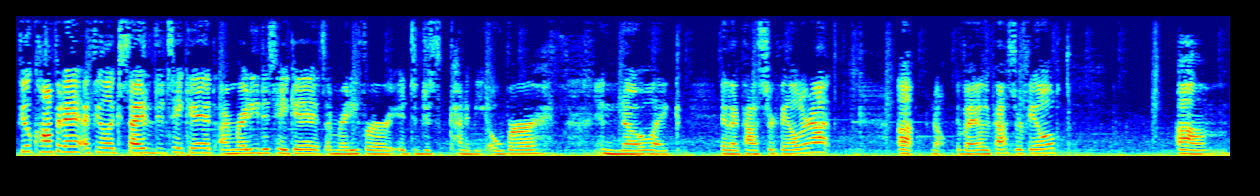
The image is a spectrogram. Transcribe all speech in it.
feel confident. I feel excited to take it. I'm ready to take it. I'm ready for it to just kind of be over and know like if I passed or failed or not. Uh, no, if I either passed or failed. Um,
